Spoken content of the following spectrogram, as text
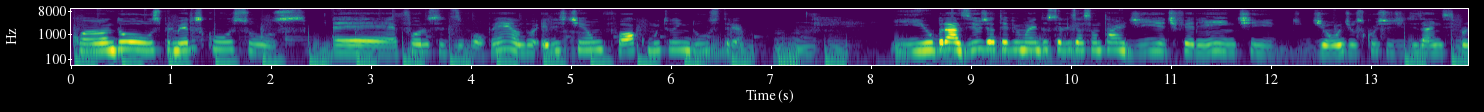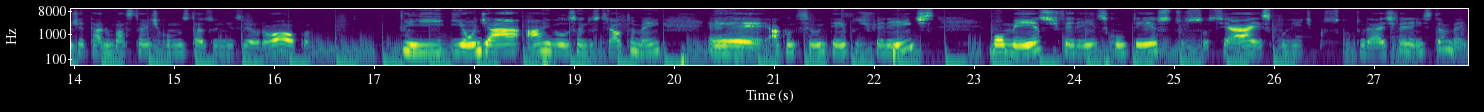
Quando os primeiros cursos é, foram se desenvolvendo, eles tinham um foco muito na indústria. Uhum. E o Brasil já teve uma industrialização tardia, diferente, de onde os cursos de design se projetaram bastante, como nos Estados Unidos e Europa, e, e onde a, a Revolução Industrial também é, aconteceu em tempos diferentes momentos diferentes, contextos sociais, políticos, culturais diferentes também.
